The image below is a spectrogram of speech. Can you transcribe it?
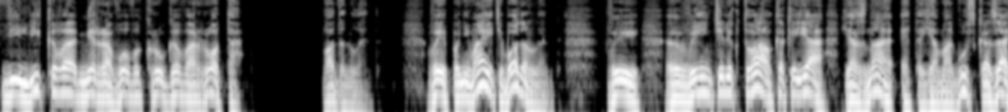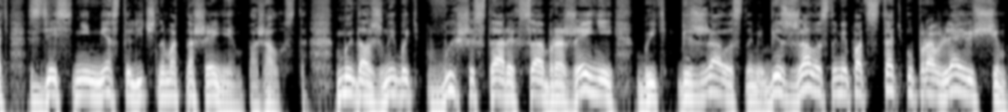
великого мирового круговорота. Паденленд. Вы понимаете, Боденленд? Вы... Э, вы интеллектуал, как и я. Я знаю это, я могу сказать. Здесь не место личным отношениям, пожалуйста. Мы должны быть выше старых соображений, быть безжалостными, безжалостными под стать управляющим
